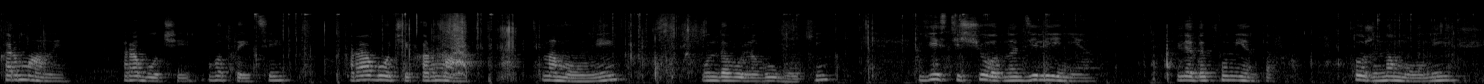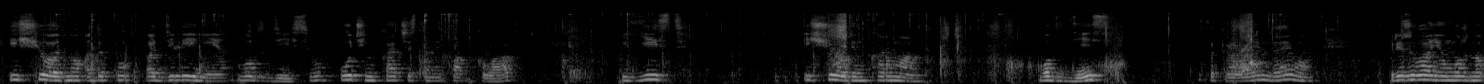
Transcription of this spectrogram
Карманы рабочие, вот эти. Рабочий карман на молнии. Он довольно глубокий. Есть еще одно отделение для документов, тоже на молнии. Еще одно отделение вот здесь. Вот очень качественный подклад. Есть еще один карман вот здесь. Закрываем, да, его. При желании можно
